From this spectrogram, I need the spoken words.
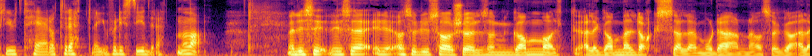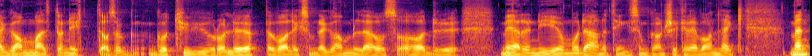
prioritere og tilrettelegge for disse idrettene, da. Men disse, disse, altså Du sa sjøl sånn gammelt, eller gammeldags eller moderne, altså, eller gammelt og nytt. altså Gå tur og løpe var liksom det gamle, og så hadde du mer nye og moderne ting som kanskje krever anlegg. Men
